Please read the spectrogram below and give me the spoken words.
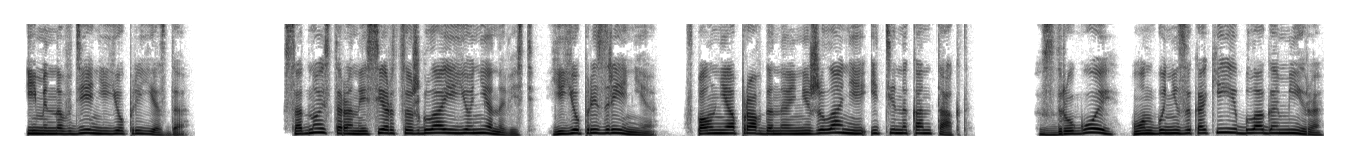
именно в день ее приезда. С одной стороны, сердце жгла ее ненависть, ее презрение, вполне оправданное нежелание идти на контакт. С другой, он бы ни за какие блага мира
